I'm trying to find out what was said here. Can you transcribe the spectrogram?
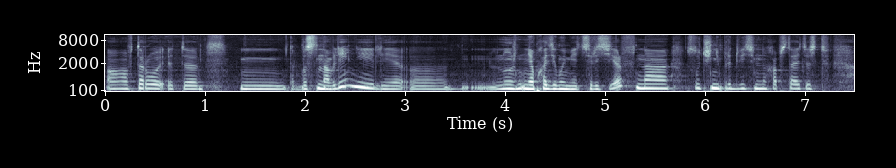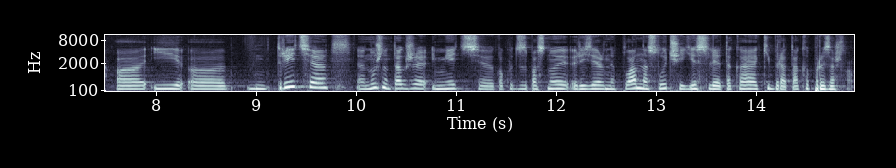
а, второй — это восстановление или э, необходимо иметь резерв на случай непредвиденных обстоятельств. И э, третье — э, нужно также иметь э, какой-то запасной резервный план на случай, если такая кибератака произошла.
